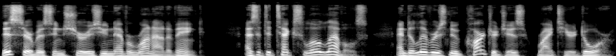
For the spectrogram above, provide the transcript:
This service ensures you never run out of ink, as it detects low levels and delivers new cartridges right to your door.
